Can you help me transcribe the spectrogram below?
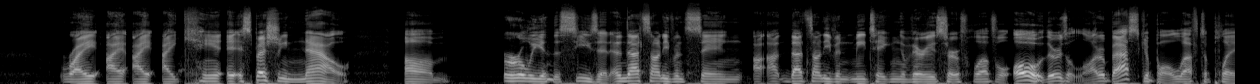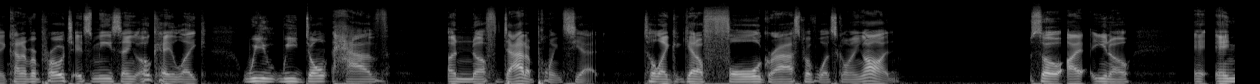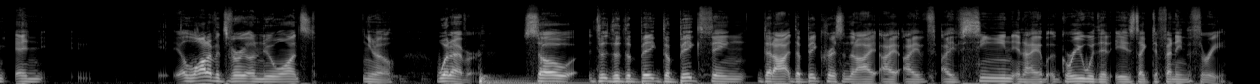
Right? I I, I can't especially now, um, early in the season. And that's not even saying uh, that's not even me taking a very surf level. Oh, there's a lot of basketball left to play kind of approach. It's me saying, okay, like we we don't have enough data points yet to like get a full grasp of what's going on. So I, you know, and and a lot of it's very unnuanced, you know, whatever. So the, the the big the big thing that I the big criticism that I, I I've I've seen and I agree with it is like defending the three,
